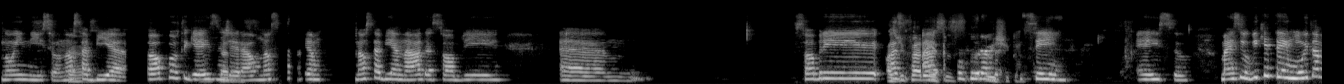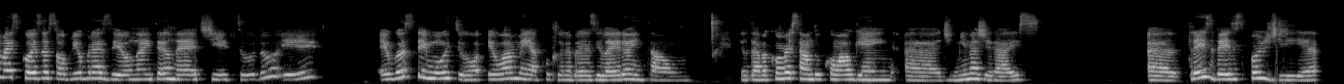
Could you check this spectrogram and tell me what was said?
no início. Eu não sabia só português em geral, não sabia, não sabia nada sobre é, sobre as, as diferenças cultura... Sim, é isso. Mas eu vi que tem muita mais coisa sobre o Brasil na internet e tudo, e eu gostei muito. Eu amei a cultura brasileira, então eu estava conversando com alguém uh, de Minas Gerais uh, três vezes por dia,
